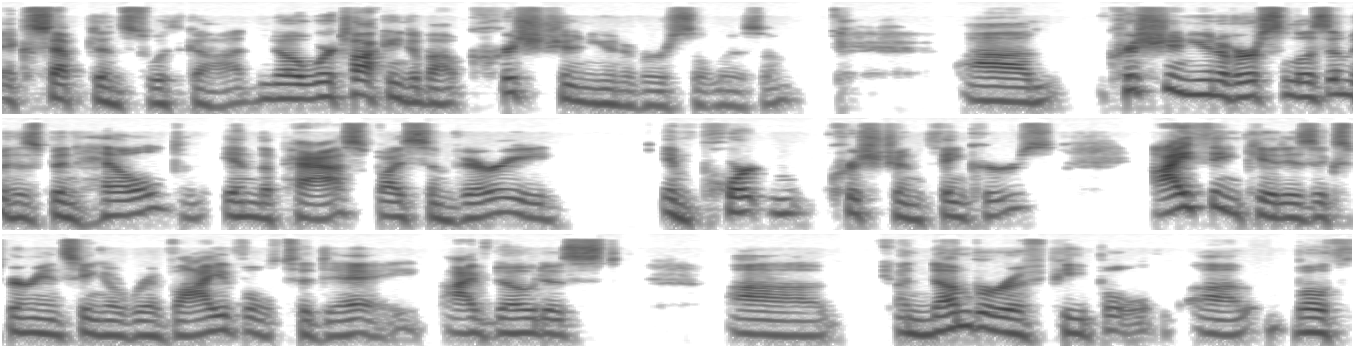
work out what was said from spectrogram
acceptance with God. No, we're talking about Christian universalism. Um, Christian universalism has been held in the past by some very important Christian thinkers. I think it is experiencing a revival today. I've noticed uh, a number of people, uh, both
